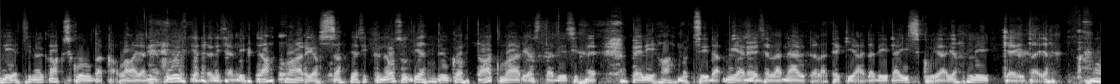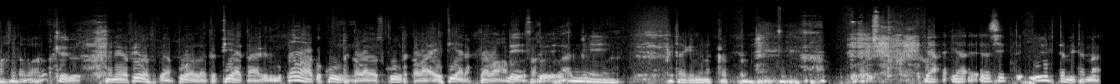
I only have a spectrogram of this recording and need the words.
niin että siinä oli kaksi kultakalaa ja ne uiskenteli sen itse akvaariossa ja sitten kun ne osui tiettyyn kohtaan akvaariosta, niin sitten ne pelihahmot siinä viereisellä näytöllä teki aina niitä iskuja ja liikkeitä. Ja... Mahtavaa. Kyllä. Menee jo filosofian puolelle, että tietää, että pelaako kultakala, jos kultakala ei tiedä pelaamansa. Niin, kyllä. niin. Pitääkin mennä katsomaan. ja, ja, ja sitten yhtä, mitä mä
